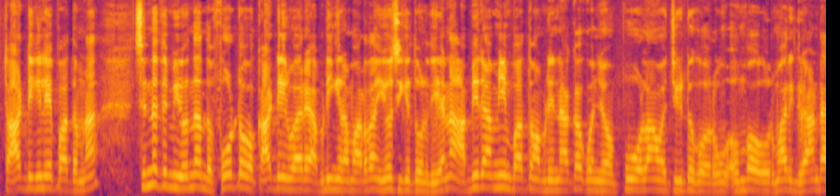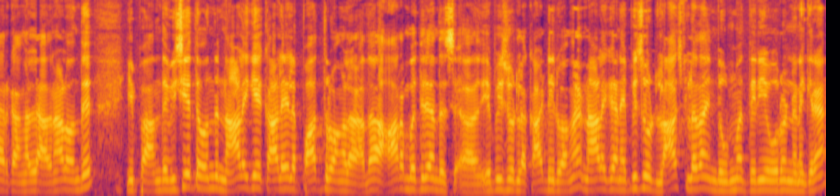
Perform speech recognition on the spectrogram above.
ஸ்டார்டிங்லேயே பார்த்தோம்னா சின்ன தம்பி வந்து அந்த ஃபோட்டோவை காட்டிடுவார் அப்படிங்கிற மாதிரி தான் யோசிக்க தோணுது. ஏன்னா அபிராமியும் பார்த்தோம் அப்படின்னாக்கா கொஞ்சம் பூவெல்லாம் வச்சுக்கிட்டு ஒரு- ரொம்ப ஒரு மாதிரி கிராண்டாக இருக்காங்கல்ல. அதனால் வந்து இப்போ அந்த விஷயத்தை வந்து நாளைக்கே காலையில் பார்த்துருவாங்களா? அதான் ஆரம்பத்திலே அந்த எபிசோடில் காட்டிடுவாங்க நாளைக்கான எபிசோட் லாஸ்ட்டில் தான் இந்த உண்மை தெரிய வரும்னு நினைக்கிறேன்.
